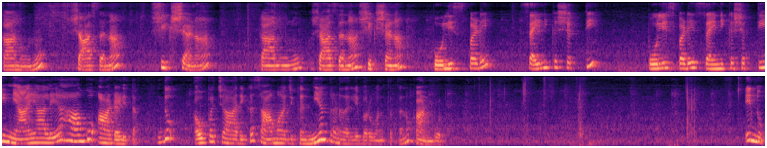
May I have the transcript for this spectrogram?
ಕಾನೂನು, ಶಾಸನ, ಶಿಕ್ಷಣ, ಕಾನೂನು, ಶಾಸನ, ಶಿಕ್ಷಣ, ಪೊಲೀಸ್ ಪಡೆ, ಸೈನಿಕ ಶಕ್ತಿ, ಪೊಲೀಸ್ ಪಡೆ, ಸೈನಿಕ ಶಕ್ತಿ, ನ್ಯಾಯಾಲಯ ಹಾಗೂ ಆಡಳಿತ. ಇದು ಔಪಚಾರಿಕ ಸಾಮಾಜಿಕ ನಿಯಂತ್ರಣದಲ್ಲಿ ಬರುವಂಥದ್ದನ್ನು ಕಾಣ್ಬೋದು. ಇನ್ನು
